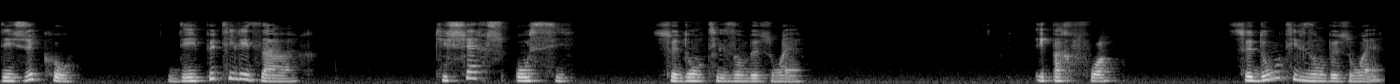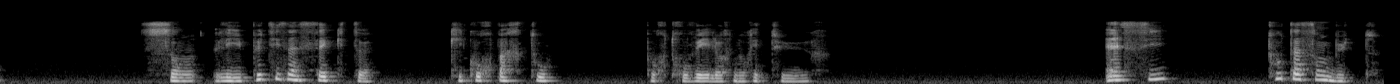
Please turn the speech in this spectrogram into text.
des geckos, des petits lézards, qui cherchent aussi ce dont ils ont besoin. Et parfois, ce dont ils ont besoin sont les petits insectes qui courent partout pour trouver leur nourriture. Ainsi tout a son but.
